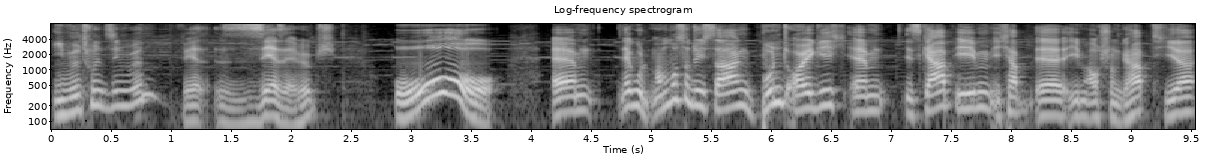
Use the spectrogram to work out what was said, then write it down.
Evil Twin sehen würden, wäre sehr, sehr hübsch. Oh! Ähm, na gut, man muss natürlich sagen, buntäugig, ähm, es gab eben, ich habe äh, eben auch schon gehabt hier,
